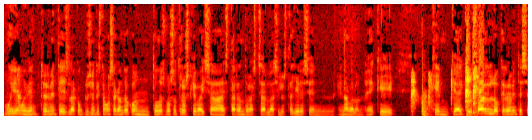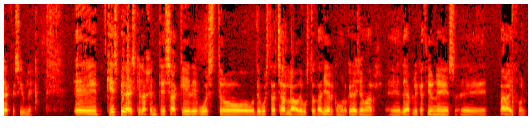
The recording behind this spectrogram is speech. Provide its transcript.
Muy bien, muy bien. Realmente es la conclusión que estamos sacando con todos vosotros que vais a estar dando las charlas y los talleres en, Avalon, ¿eh? que, que, hay que usar lo que realmente sea accesible. Eh, ¿Qué esperáis que la gente saque de vuestro de vuestra charla o de vuestro taller, como lo queráis llamar, eh, de aplicaciones para iPhone?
